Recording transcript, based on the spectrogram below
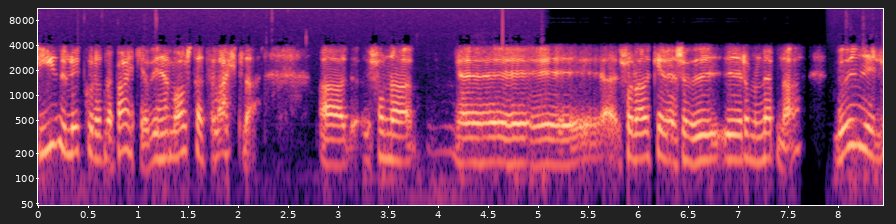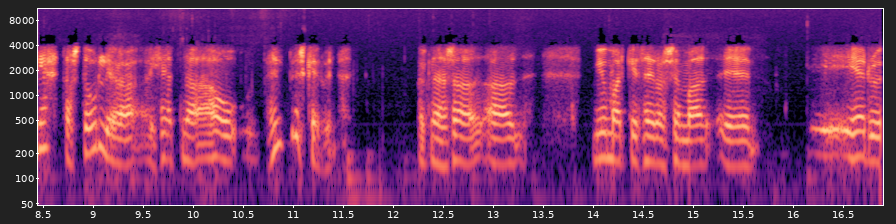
síður likur að bækja, við hefum ástæð til ætla að svona e, svona aðgerðin sem við, við erum að nefna muni létta stórlega hérna á heilbrískerfinu vegna þess að, að mjög margir þeirra sem að e, eru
